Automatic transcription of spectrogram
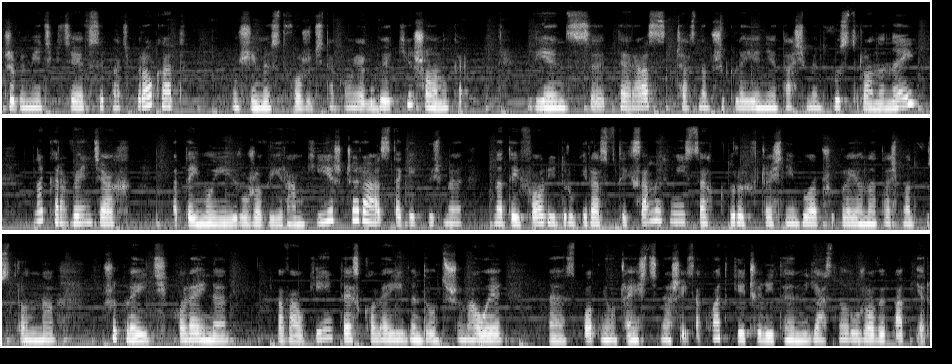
Żeby mieć gdzie wsypać brokat, musimy stworzyć taką jakby kieszonkę. Więc teraz czas na przyklejenie taśmy dwustronnej na krawędziach tej mojej różowej ramki. Jeszcze raz, tak jakbyśmy na tej folii, drugi raz w tych samych miejscach, w których wcześniej była przyklejona taśma dwustronna, przykleić kolejne kawałki. Te z kolei będą trzymały e, spodnią część naszej zakładki, czyli ten jasno-różowy papier.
